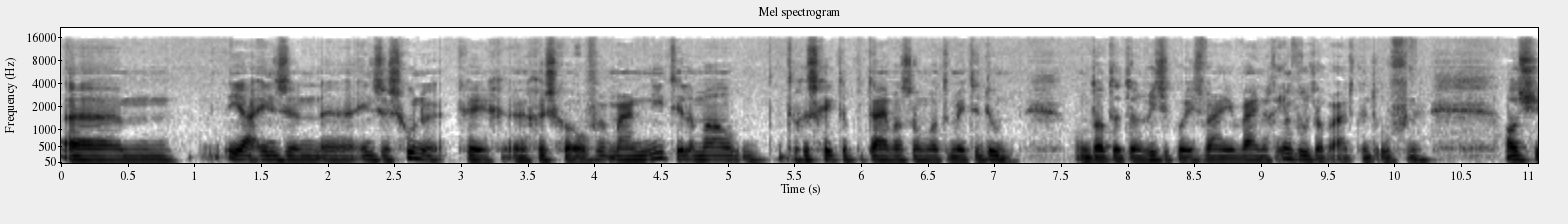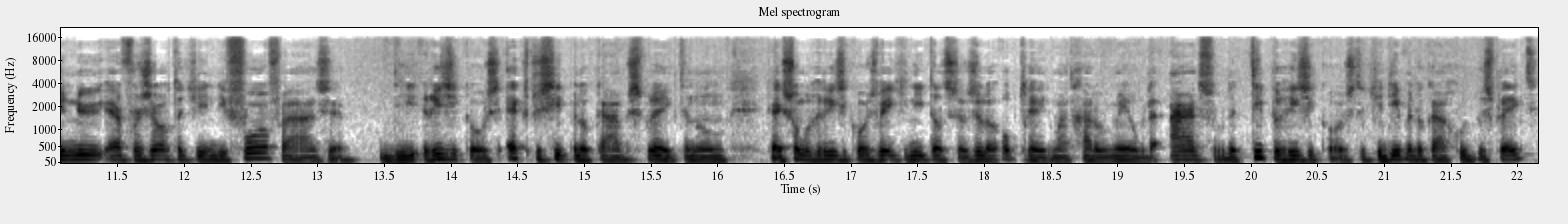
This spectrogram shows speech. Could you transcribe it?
ehm, ja, in, zijn, eh, in zijn schoenen kreeg eh, geschoven, maar niet helemaal de geschikte partij was om wat ermee te doen. Omdat het een risico is waar je weinig invloed op uit kunt oefenen. Als je nu ervoor zorgt dat je in die voorfase die risico's expliciet met elkaar bespreekt. En dan, kijk, sommige risico's weet je niet dat ze zullen optreden, maar het gaat ook meer over de aard, over de type risico's, dat je die met elkaar goed bespreekt.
